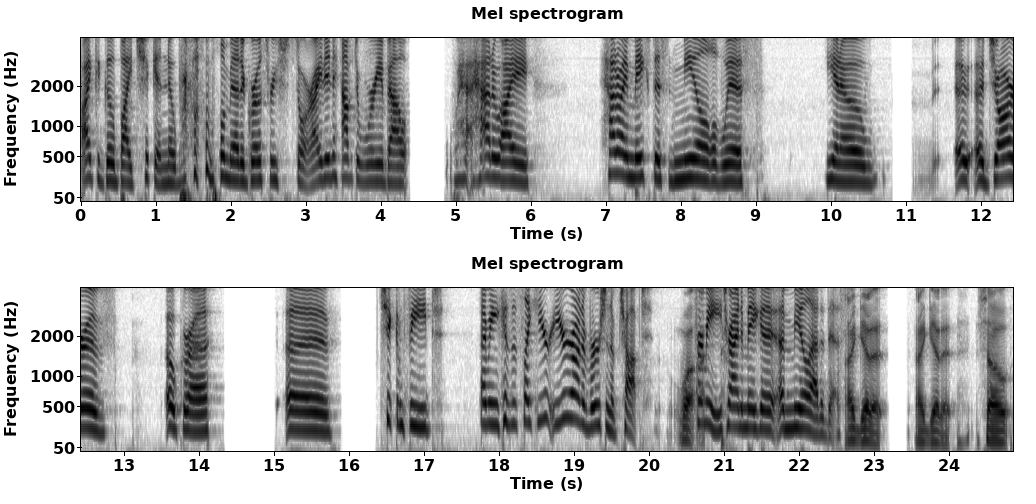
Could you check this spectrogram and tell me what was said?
I could go buy chicken no problem at a grocery store. I didn't have to worry about how do I how do I make this meal with you know a, a jar of okra, uh, chicken feet. I mean, because it's like you're you're on a version of Chopped. Well, for me, trying to make a, a meal out of this. I get it. I get it. So,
